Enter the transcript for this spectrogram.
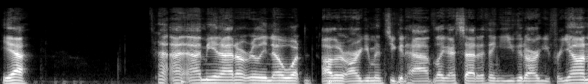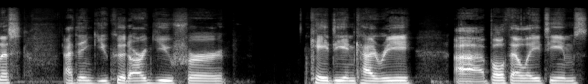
Yeah. I- I, I mean, I don't really know what other arguments you could have. Like I said, I think you could argue for Giannis. I think you could argue for KD and Kyrie, uh, both LA teams.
